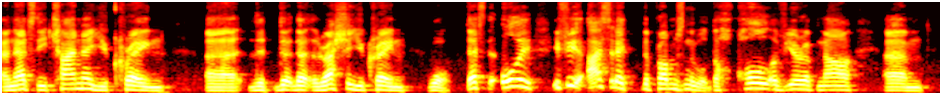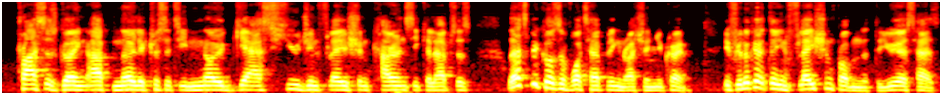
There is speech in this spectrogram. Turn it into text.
and that's the China Ukraine, uh, the, the, the Russia Ukraine war. That's the, all the, if you isolate the problems in the world, the whole of Europe now, um, prices going up, no electricity, no gas, huge inflation, currency collapses. That's because of what's happening in Russia and Ukraine. If you look at the inflation problem that the US has,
